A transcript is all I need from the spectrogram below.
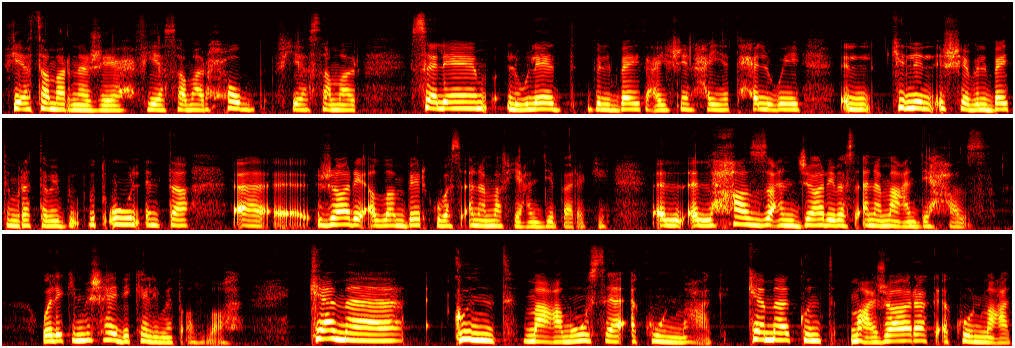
فيها ثمر نجاح فيها ثمر حب فيها ثمر سلام. الأولاد بالبيت عايشين حياة حلوة. كل الأشياء بالبيت مرتبة. بتقول أنت جاري الله مباركه بس أنا ما في عندي بركة. الحظ عند جاري بس أنا ما عندي حظ. ولكن مش هيدي كلمة الله. كما كنت مع موسى أكون معك. كما كنت مع جارك أكون معك.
